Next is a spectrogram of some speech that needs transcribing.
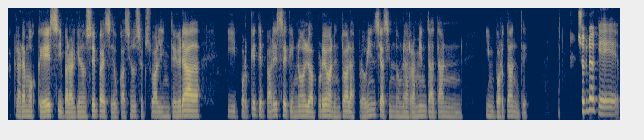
Aclaramos que ESI, para el que no sepa, es educación sexual integrada. ¿Y por qué te parece que no lo aprueban en todas las provincias siendo una herramienta tan importante? Yo creo que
